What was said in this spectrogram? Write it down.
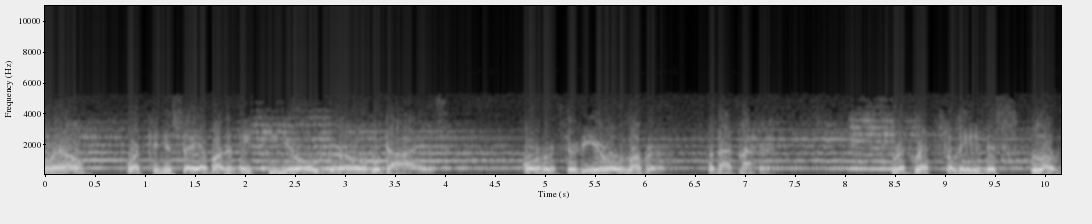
Well, what can you say about an 18 year old girl who dies? Or her 30 year old lover, for that matter? Regretfully, this love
